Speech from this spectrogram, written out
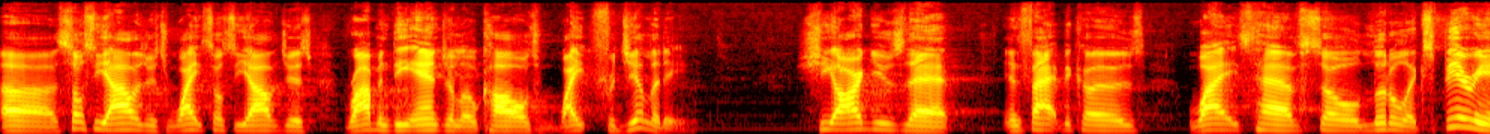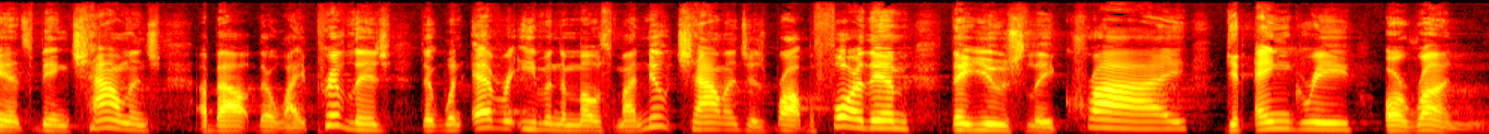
uh, sociologist, white sociologist Robin DiAngelo calls white fragility. She argues that, in fact, because whites have so little experience being challenged about their white privilege that whenever even the most minute challenge is brought before them, they usually cry, get angry, or run.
